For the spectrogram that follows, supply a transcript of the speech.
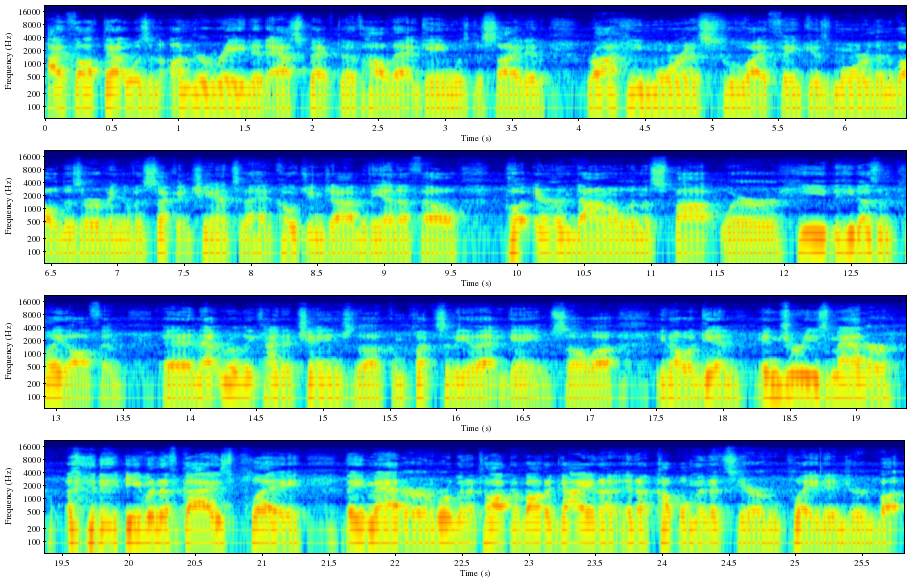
I thought that was an underrated aspect of how that game was decided. Raheem Morris, who I think is more than well deserving of a second chance at a head coaching job in the NFL, put Aaron Donald in a spot where he he doesn't play often, and that really kind of changed the complexity of that game. So, uh, you know, again, injuries matter, even if guys play they matter. And we're going to talk about a guy in a, in a couple minutes here who played injured. But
